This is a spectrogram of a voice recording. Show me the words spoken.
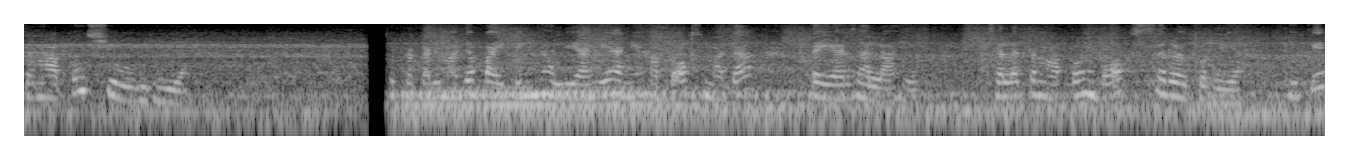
तर मग आपण शिवून घेऊया. अशा प्रकारे माझ्या पायपिंग झाली आहे आणि हा बॉक्स माझा तयार झाला आहे. चला तर मग आपण बॉक्स सरळ करूया. ठीक आहे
